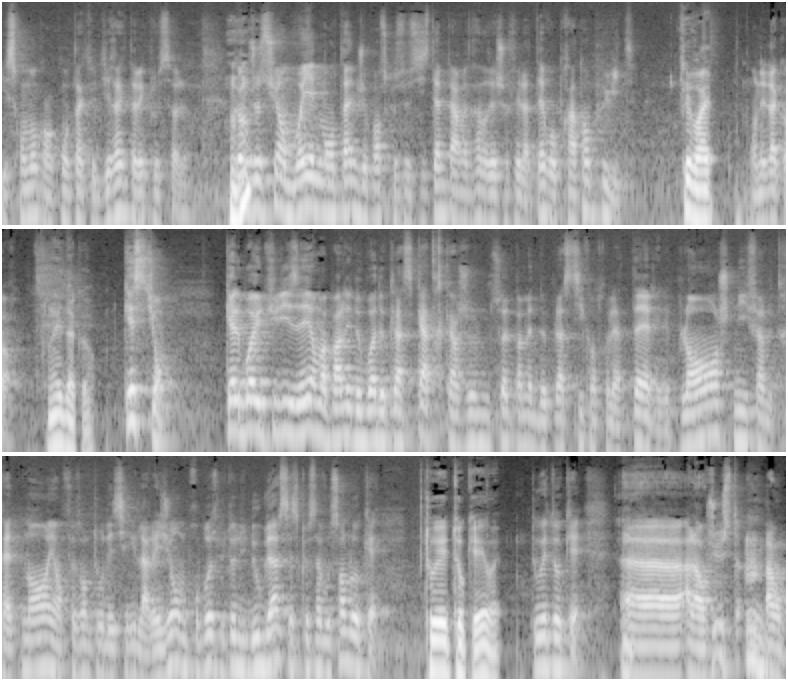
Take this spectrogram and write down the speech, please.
Ils seront donc en contact direct avec le sol. Mhm. Comme je suis en moyenne montagne, je pense que ce système permettra de réchauffer la terre au printemps plus vite. C'est vrai. On est d'accord. On est d'accord. Question. Quel bois utiliser? On m'a parlé de bois de classe 4 car je ne souhaite pas mettre de plastique entre la terre et les planches, ni faire de traitement. Et en faisant le tour des scieries de la région, on me propose plutôt du Douglas. Est-ce que ça vous semble OK? Tout est OK, ouais. Tout est OK. Euh, alors, juste, pardon.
